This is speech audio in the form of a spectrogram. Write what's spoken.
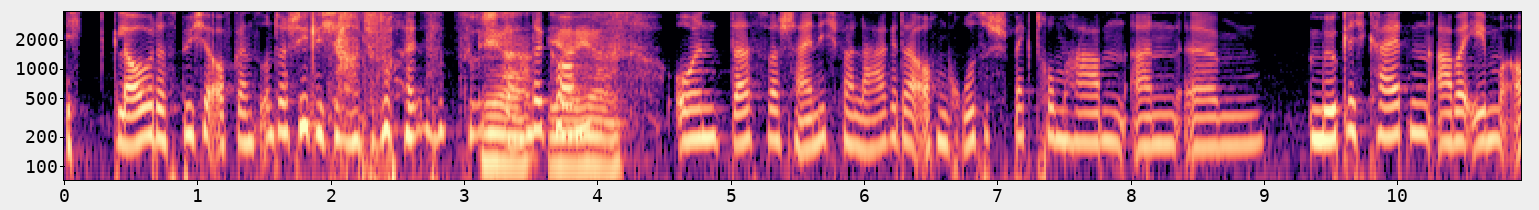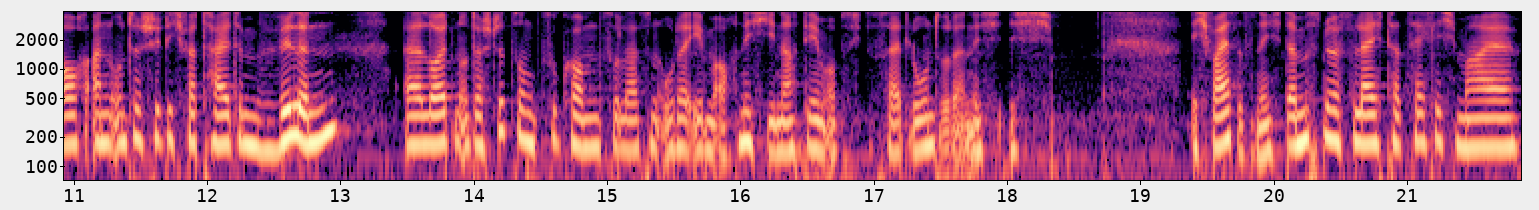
ich glaube, dass Bücher auf ganz unterschiedliche Art und Weise zustande ja, kommen. Ja, ja. Und dass wahrscheinlich Verlage da auch ein großes Spektrum haben an ähm, Möglichkeiten, aber eben auch an unterschiedlich verteiltem Willen, äh, Leuten Unterstützung zukommen zu lassen oder eben auch nicht, je nachdem, ob sich das halt lohnt oder nicht. Ich ich weiß es nicht. Da müssten wir vielleicht tatsächlich mal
